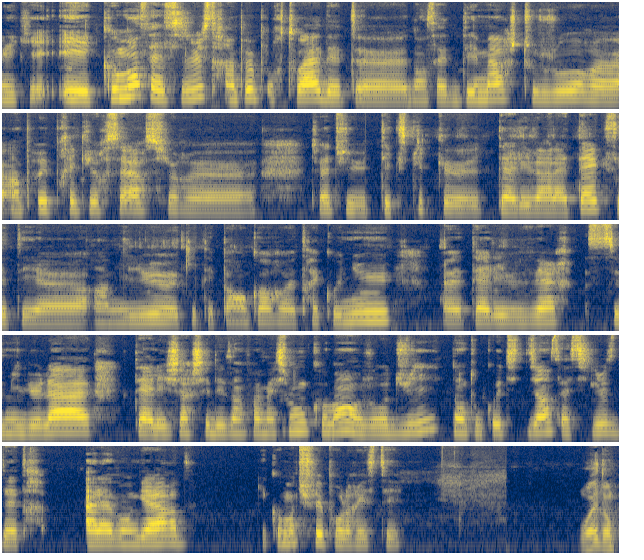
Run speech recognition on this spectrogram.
Ok. Et comment ça s'illustre un peu pour toi d'être euh, dans cette démarche toujours euh, un peu précurseur sur... Euh, tu vois, tu t'expliques que tu es allé vers la tech, c'était un milieu qui n'était pas encore très connu, tu es allé vers ce milieu-là, tu es allé chercher des informations. Comment aujourd'hui, dans ton quotidien, ça s'illustre d'être à l'avant-garde et comment tu fais pour le rester? Ouais, donc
